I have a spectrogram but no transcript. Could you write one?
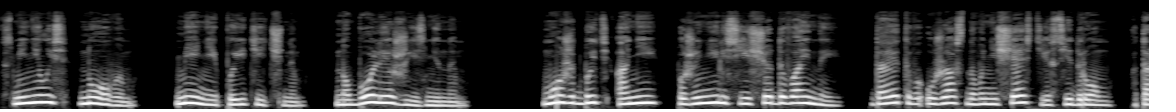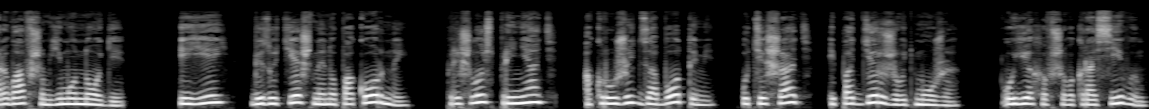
сменилось новым, менее поэтичным, но более жизненным. Может быть, они поженились еще до войны, до этого ужасного несчастья с ядром, оторвавшим ему ноги. И ей, безутешной, но покорной, пришлось принять, окружить заботами, утешать и поддерживать мужа, уехавшего красивым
